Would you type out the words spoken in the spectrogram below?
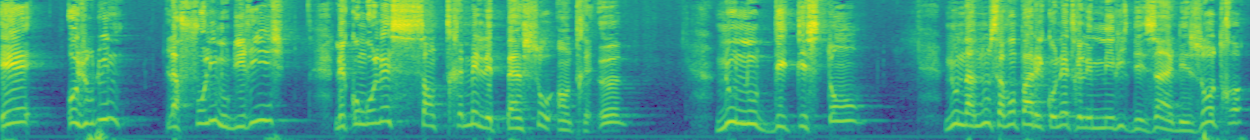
Et aujourd'hui, la folie nous dirige. Les Congolais s'entremêlent les pinceaux entre eux. Nous nous détestons. Nous ne savons pas reconnaître les mérites des uns et des autres.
